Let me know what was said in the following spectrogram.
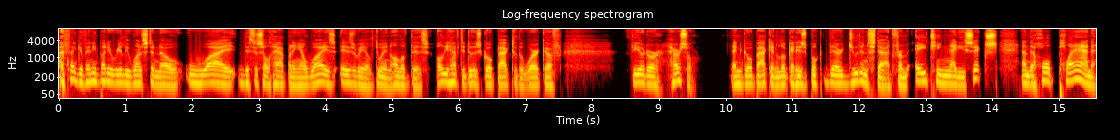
I think if anybody really wants to know why this is all happening and why is Israel doing all of this, all you have to do is go back to the work of Theodore Herzl and go back and look at his book, Der Judenstaat from 1896 and the whole plan,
